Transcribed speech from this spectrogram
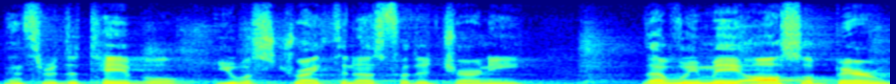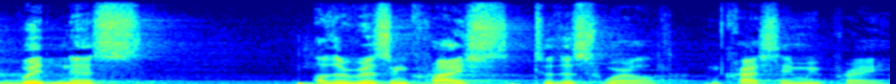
and through the table, you will strengthen us for the journey, that we may also bear witness of the risen Christ to this world. In Christ's name we pray.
